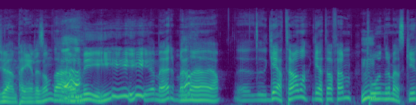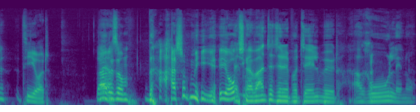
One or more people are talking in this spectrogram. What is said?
2021-penger, liksom. Det er jo mye mer. Men eh, ja. Eh, GTA, da. GTA 5. 200 mennesker, 10 år. Det er liksom Det er så mye jobb. Jeg skal vente til det er på tilbud. Ja, rolig nå.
